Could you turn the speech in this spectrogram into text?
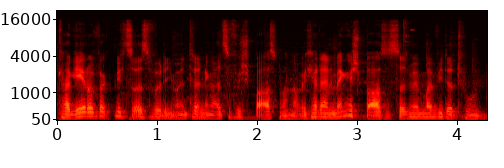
Kagero wirkt nicht so, als würde ihm mein Training allzu viel Spaß machen. Aber ich hatte eine Menge Spaß, das sollten wir mal wieder tun.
